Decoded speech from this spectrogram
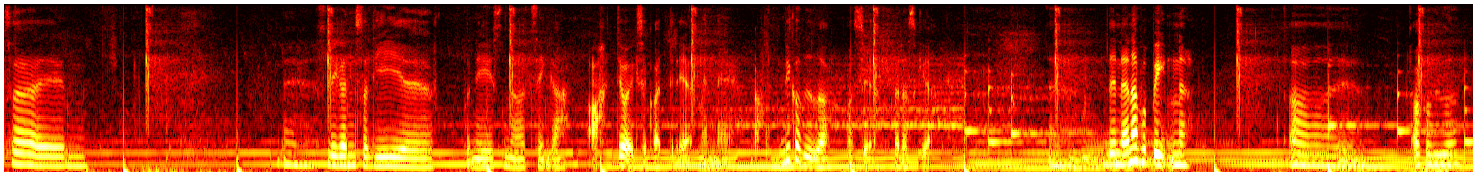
Så øh, øh, slikker den så lige øh, på næsen og tænker, åh, oh, det var ikke så godt det der, men øh, nå, vi går videre og ser, hvad der sker. Øh, den anden er på benene og, øh, og går videre.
